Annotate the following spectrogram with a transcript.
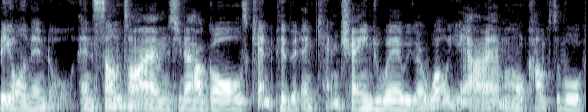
be all and end all. And sometimes, you know, our goals can pivot and can change where we go, well, yeah, I am more comfortable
